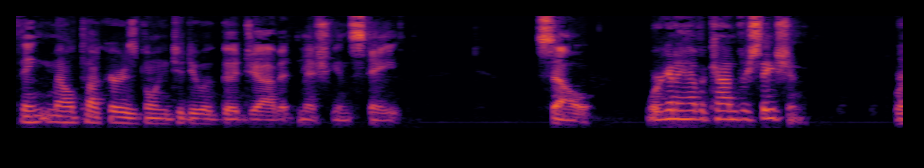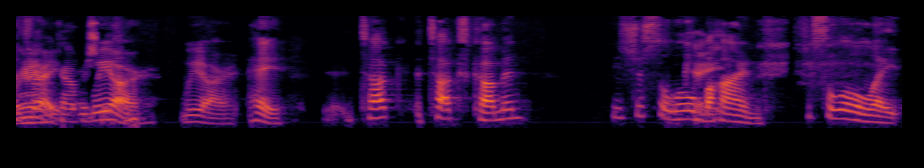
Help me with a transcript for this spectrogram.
think Mel Tucker is going to do a good job at Michigan State. So we're going to have a conversation. We're that's gonna right. have a conversation. We are. We are. Hey, Tuck Tuck's coming. He's just a little Okay. behind. Just a little late.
